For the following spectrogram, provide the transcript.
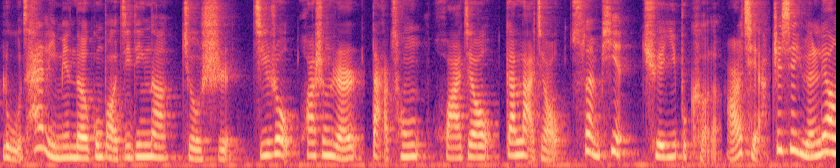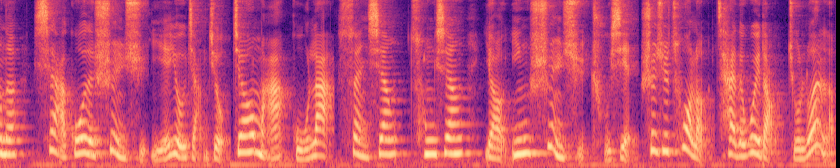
鲁菜里面的宫保鸡丁呢，就是。鸡肉、花生仁、大葱、花椒、干辣椒、蒜片，缺一不可了。而且啊，这些原料呢，下锅的顺序也有讲究，椒麻、胡辣、蒜香、葱香要因顺序出现，顺序错了，菜的味道就乱了。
